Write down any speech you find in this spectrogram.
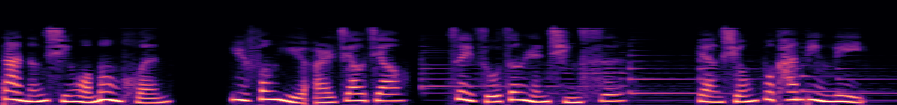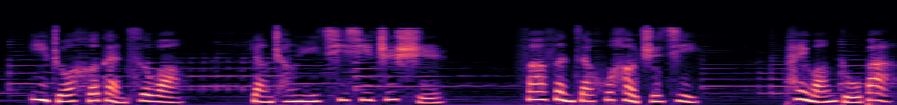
大能醒我梦魂；遇风雨而娇娇，最足增人情思。两雄不堪并立，一浊何敢自忘？养成于七夕之时，发愤在呼号之际。沛王独霸，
